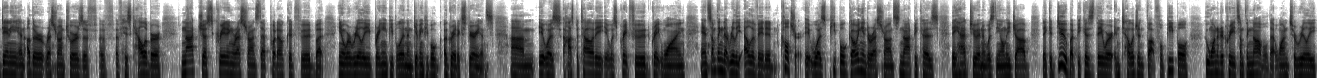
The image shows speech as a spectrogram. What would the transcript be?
Danny and other restaurateurs of, of, of his caliber not just creating restaurants that put out good food, but you know we're really bringing people in and giving people a great experience. Um, it was hospitality, it was great food, great wine, and something that really elevated culture. It was people going into restaurants not because they had to and it was the only job they could do, but because they were intelligent, thoughtful people who wanted to create something novel that wanted to really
